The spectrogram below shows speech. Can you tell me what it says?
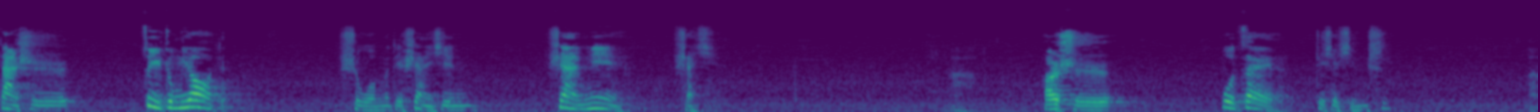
但是最重要的是我们的善心、善念、善行。啊，而是。不在这些形式，啊，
